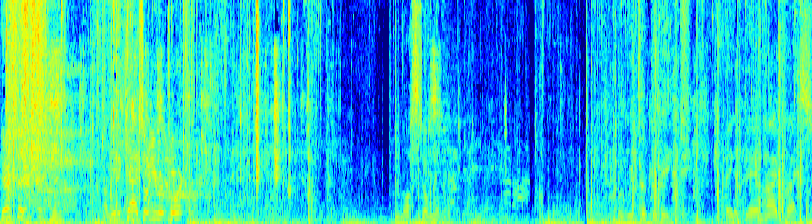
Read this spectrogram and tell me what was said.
Pierson, I'll need a casualty report. So many. But we took the beach. Paid a damn high price.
